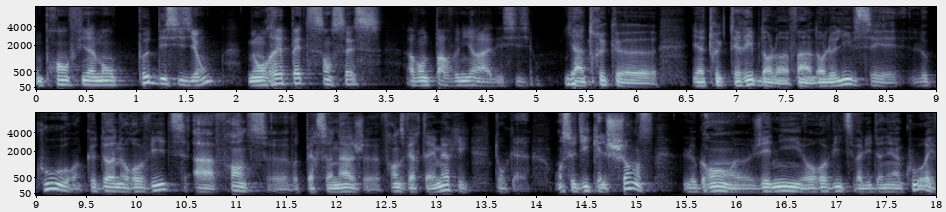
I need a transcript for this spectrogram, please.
On prend finalement peu de décisions, mais on répète sans cesse avant de parvenir à la décision. Il y a un truc, il y a un truc terrible dans le, enfin, dans le livre, c'est le cours que donne Horowitz à Franz, votre personnage, Franz Wertheimer, donc, on se dit quelle chance, le grand euh, génie Horowitz va lui donner un cours, et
